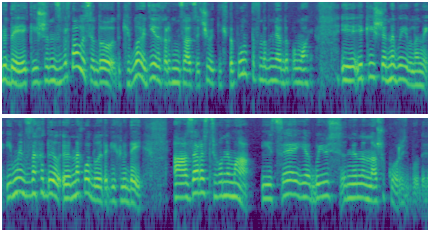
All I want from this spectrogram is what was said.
людей, які ще не зверталися до таких благодійних організацій чи якихось пунктів надання допомоги, і які ще не виявлені. І ми знаходили, знаходили таких людей. А зараз цього нема. І це, я боюсь, не на нашу користь буде.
